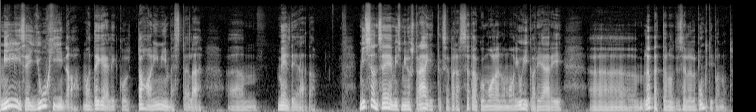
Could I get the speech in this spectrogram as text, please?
Millise juhina ma tegelikult tahan inimestele ähm, meelde jääda mis on see, mis minust räägitakse pärast seda, kui ma olen oma juhikarjääri äh, lõpetanud ja sellele punkti pannud?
